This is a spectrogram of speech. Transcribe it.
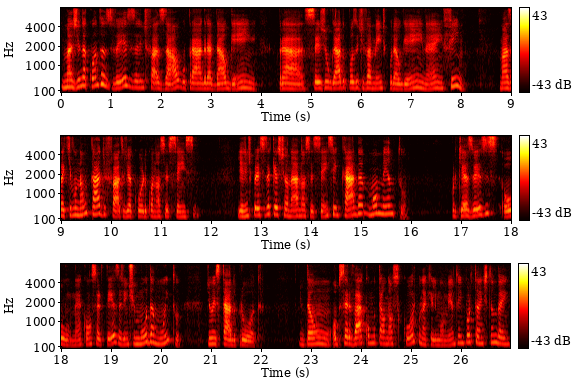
Imagina quantas vezes a gente faz algo para agradar alguém, para ser julgado positivamente por alguém, né? Enfim, mas aquilo não está de fato de acordo com a nossa essência. E a gente precisa questionar a nossa essência em cada momento. Porque às vezes, ou né, com certeza, a gente muda muito de um estado para o outro. Então, observar como está o nosso corpo naquele momento é importante também.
